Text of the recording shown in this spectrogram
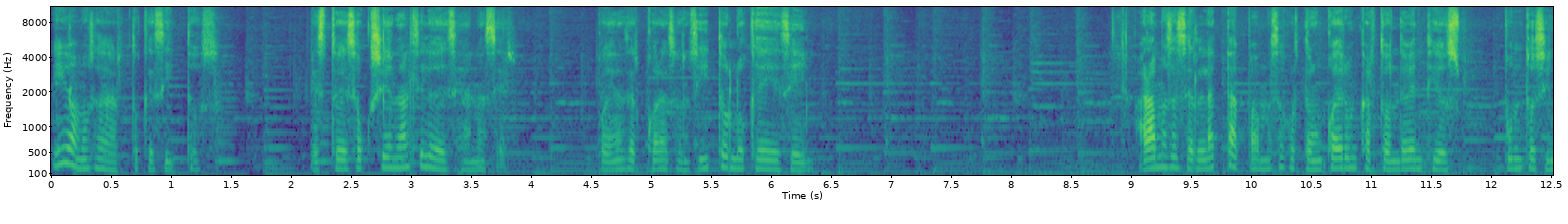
Y vamos a dar toquecitos. Esto es opcional si lo desean hacer. Pueden hacer corazoncitos, lo que deseen. Ahora vamos a hacer la tapa. Vamos a cortar un cuadro en cartón de 22.5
